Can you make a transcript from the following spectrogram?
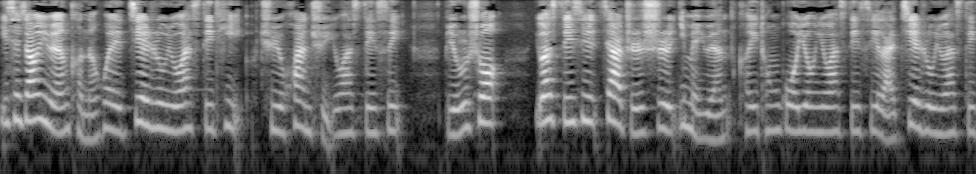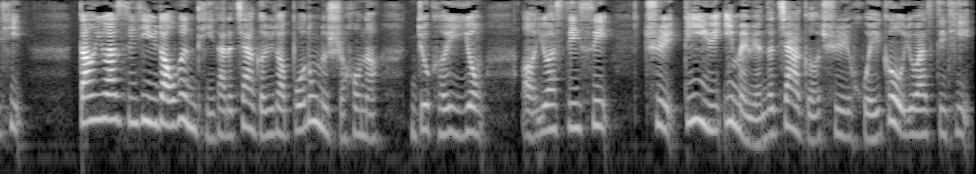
一些交易员可能会介入 USDT 去换取 USDC。比如说，USDC 价值是一美元，可以通过用 USDC 来介入 USDT。当 USDT 遇到问题，它的价格遇到波动的时候呢，你就可以用呃 USDC 去低于一美元的价格去回购 USDT，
